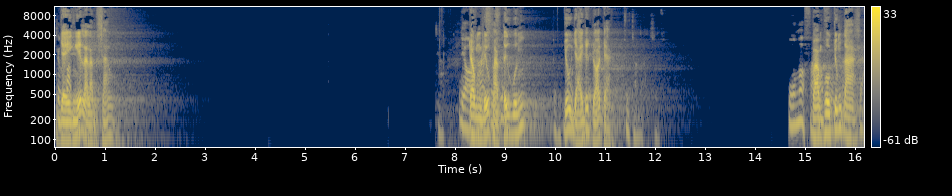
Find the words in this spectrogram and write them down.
Vậy nghĩa là làm sao? Trong liễu phạm tứ quấn chú giải rất rõ ràng. Phạm phu chúng ta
